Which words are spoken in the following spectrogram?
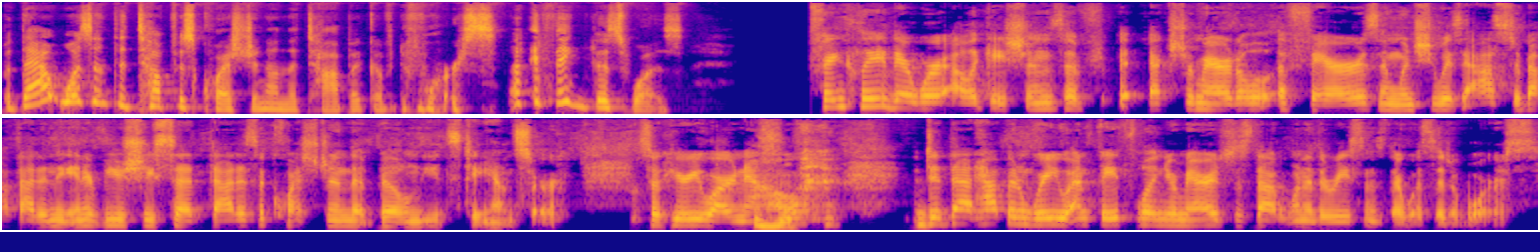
But that wasn't the toughest question on the topic of divorce. I think this was. Frankly, there were allegations of extramarital affairs. And when she was asked about that in the interview, she said, that is a question that Bill needs to answer. So here you are now. Did that happen? Were you unfaithful in your marriage? Is that one of the reasons there was a divorce?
